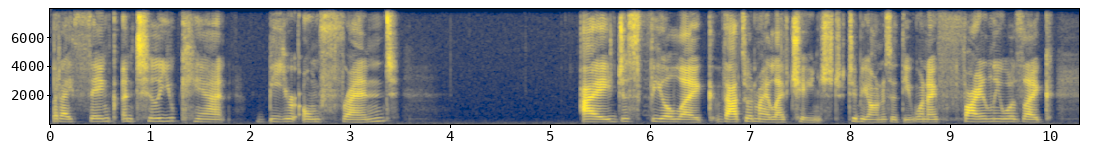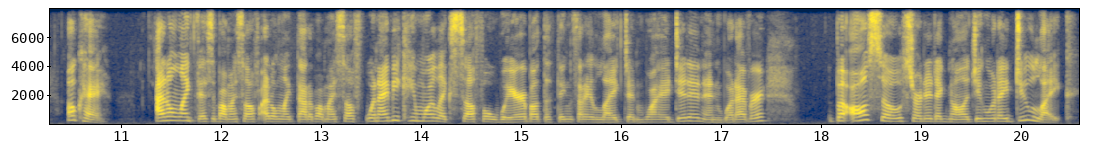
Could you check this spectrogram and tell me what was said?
But I think until you can't be your own friend, I just feel like that's when my life changed, to be honest with you. When I finally was like, okay, I don't like this about myself. I don't like that about myself. When I became more like self aware about the things that I liked and why I didn't and whatever, but also started acknowledging what I do like.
